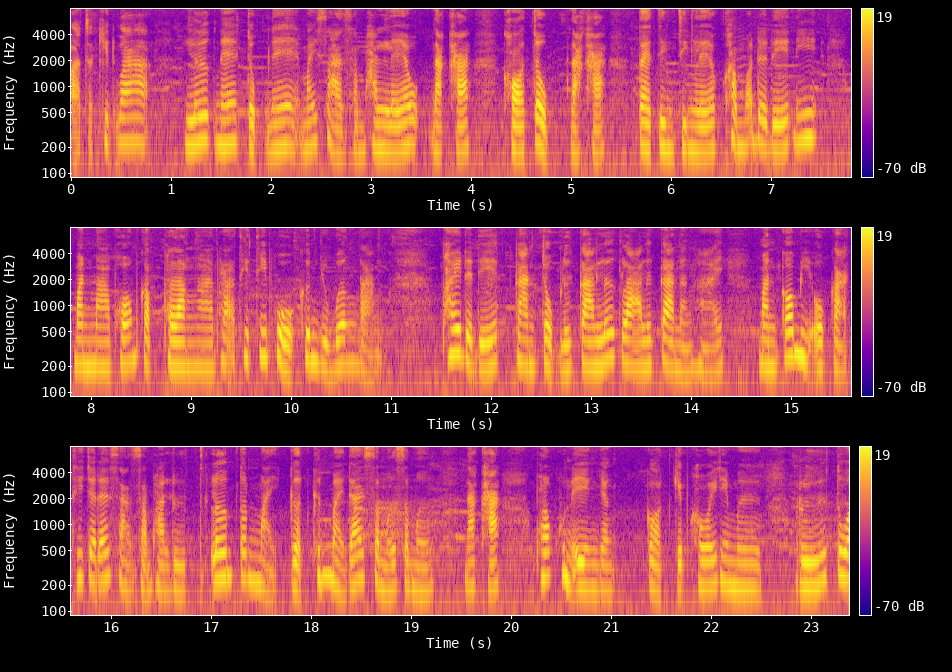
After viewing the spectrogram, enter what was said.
อาจจะคิดว่าเลิกแน่จบแน่ไม่สารสัมพันธ์แล้วนะคะ ขอจบนะคะ แต่จริงๆแล้วคำว่าเดอะเดทนี้ มันมาพร้อมกับพลังงานพระอาทิตย์ที่โผล่ขึ้นอยู่เบื้องหลังไพ่เดอะเดทการจบหรือการเลิกลาหรือการห่างหาย มันก็มีโอกาสที่จะได้สารสัมพันธ์หรือเริ่มต้นใหม่เกิดขึ้นใหม่ได้เสมอๆนะคะ เพราะคุณเองยังกอดเก็บเขาไว้ในมือ หรือตัว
